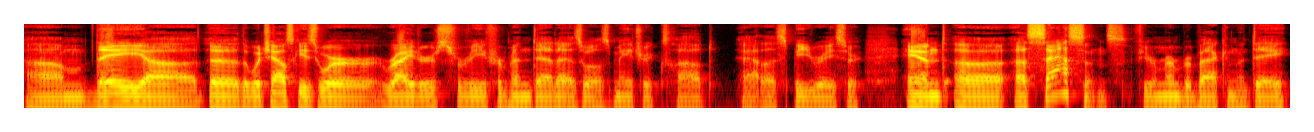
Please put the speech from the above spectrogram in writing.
Um, they uh, the the Wachowskis were writers for V for Vendetta as well as Matrix, Cloud, Atlas, Speed Racer, and uh, Assassins. If you remember back in the day,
